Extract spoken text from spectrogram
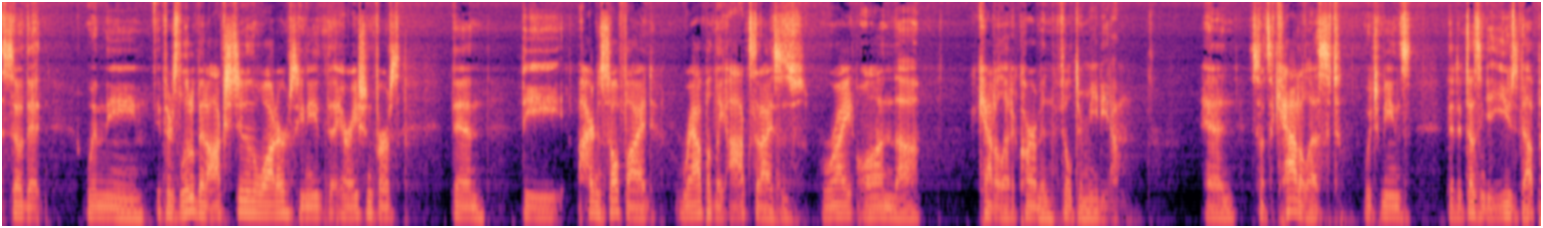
so that when the if there's a little bit of oxygen in the water, so you need the aeration first, then the hydrogen sulfide rapidly oxidizes right on the catalytic carbon filter media. And so it's a catalyst, which means that it doesn't get used up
